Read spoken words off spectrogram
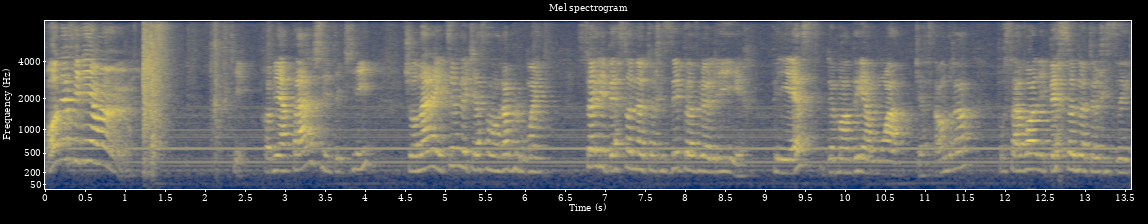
On a fini un! Première page, c'est écrit Journal intime de Cassandra Blouin. Seules les personnes autorisées peuvent le lire. PS, demandez à moi, Cassandra, pour savoir les personnes autorisées.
